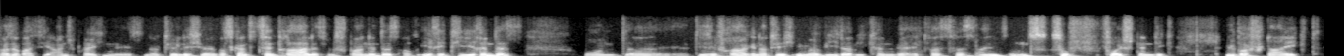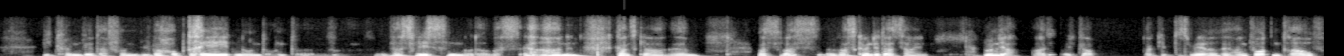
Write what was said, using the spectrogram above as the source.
also was Sie ansprechen, ist natürlich äh, was ganz Zentrales und Spannendes, auch Irritierendes. Und äh, diese Frage natürlich immer wieder, wie können wir etwas, was uns so vollständig übersteigt, wie können wir davon überhaupt reden und, und äh, was wissen oder was erahnen? Ganz klar, ähm, was, was, was könnte das sein? Nun ja, also ich glaube, da gibt es mehrere Antworten drauf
